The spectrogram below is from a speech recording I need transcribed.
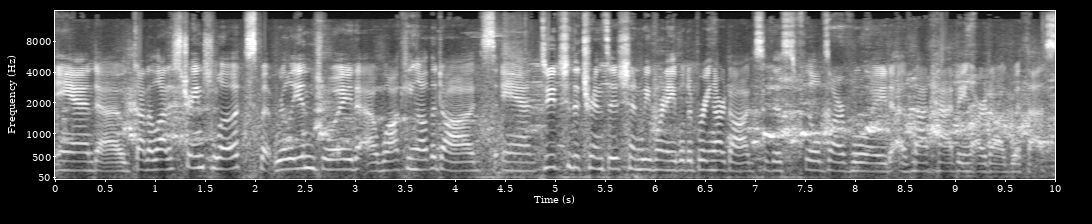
and uh, got a lot of strange looks, but really enjoyed uh, walking all the dogs. And due to the transition, we weren't able to bring our dogs, so this fills our void of not having our dog with us.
